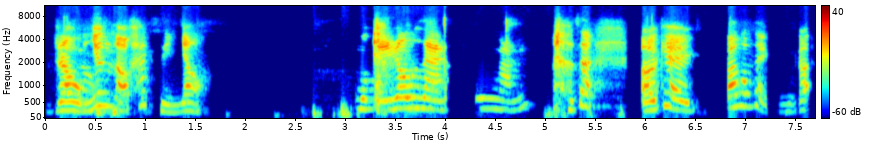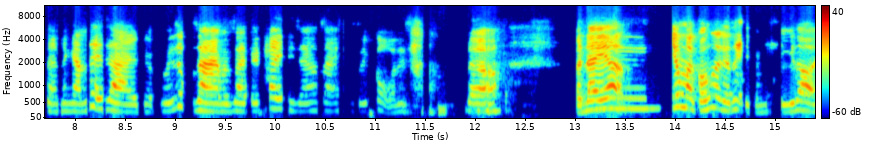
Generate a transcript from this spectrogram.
Râu. Nhưng nó khác gì nhau. Một cái râu dài ngắn. ok con không thể gọi là ngắn hay dài được. Ví dụ dài mà dài tới đây thì sao dài dưới cổ thì sao? Được. Ở đây á Ừm, nhưng mà có người người ta chỉ một tí thôi.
